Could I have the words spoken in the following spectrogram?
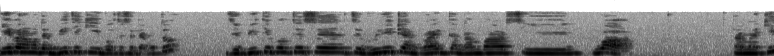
এবার আমাদের বিতে কি বলতেছে দেখো তো? যে বিতে বলতেছে যে read and write the numbers in word তার মানে কি?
